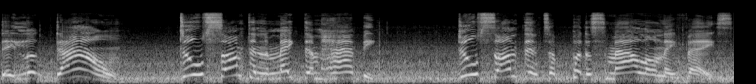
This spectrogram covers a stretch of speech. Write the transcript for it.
they look down, do something to make them happy. Do something to put a smile on their face.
